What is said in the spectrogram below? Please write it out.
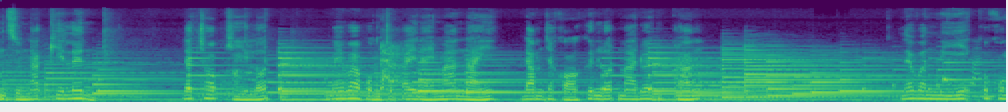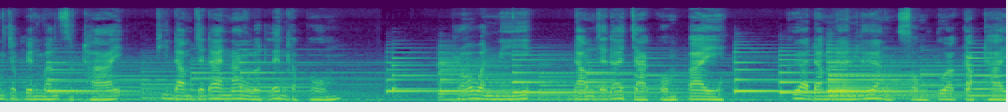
เป็นสุนัขขี้เล่น และชอบขี่รถ ไม่ว่าผมจะไปไหนมาไหนดำจะขอขึ้นรถมาด้วยทุกครั้ง และวันนี้ก็คงจะเป็นวันสุดท้ายที่ดำจะได้นั่งรถเล่นกับผม เพราะวันนี้ดำจะได้จากผมไป เพื่อดำเนินเรื่องส่งตัวกลับไทย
